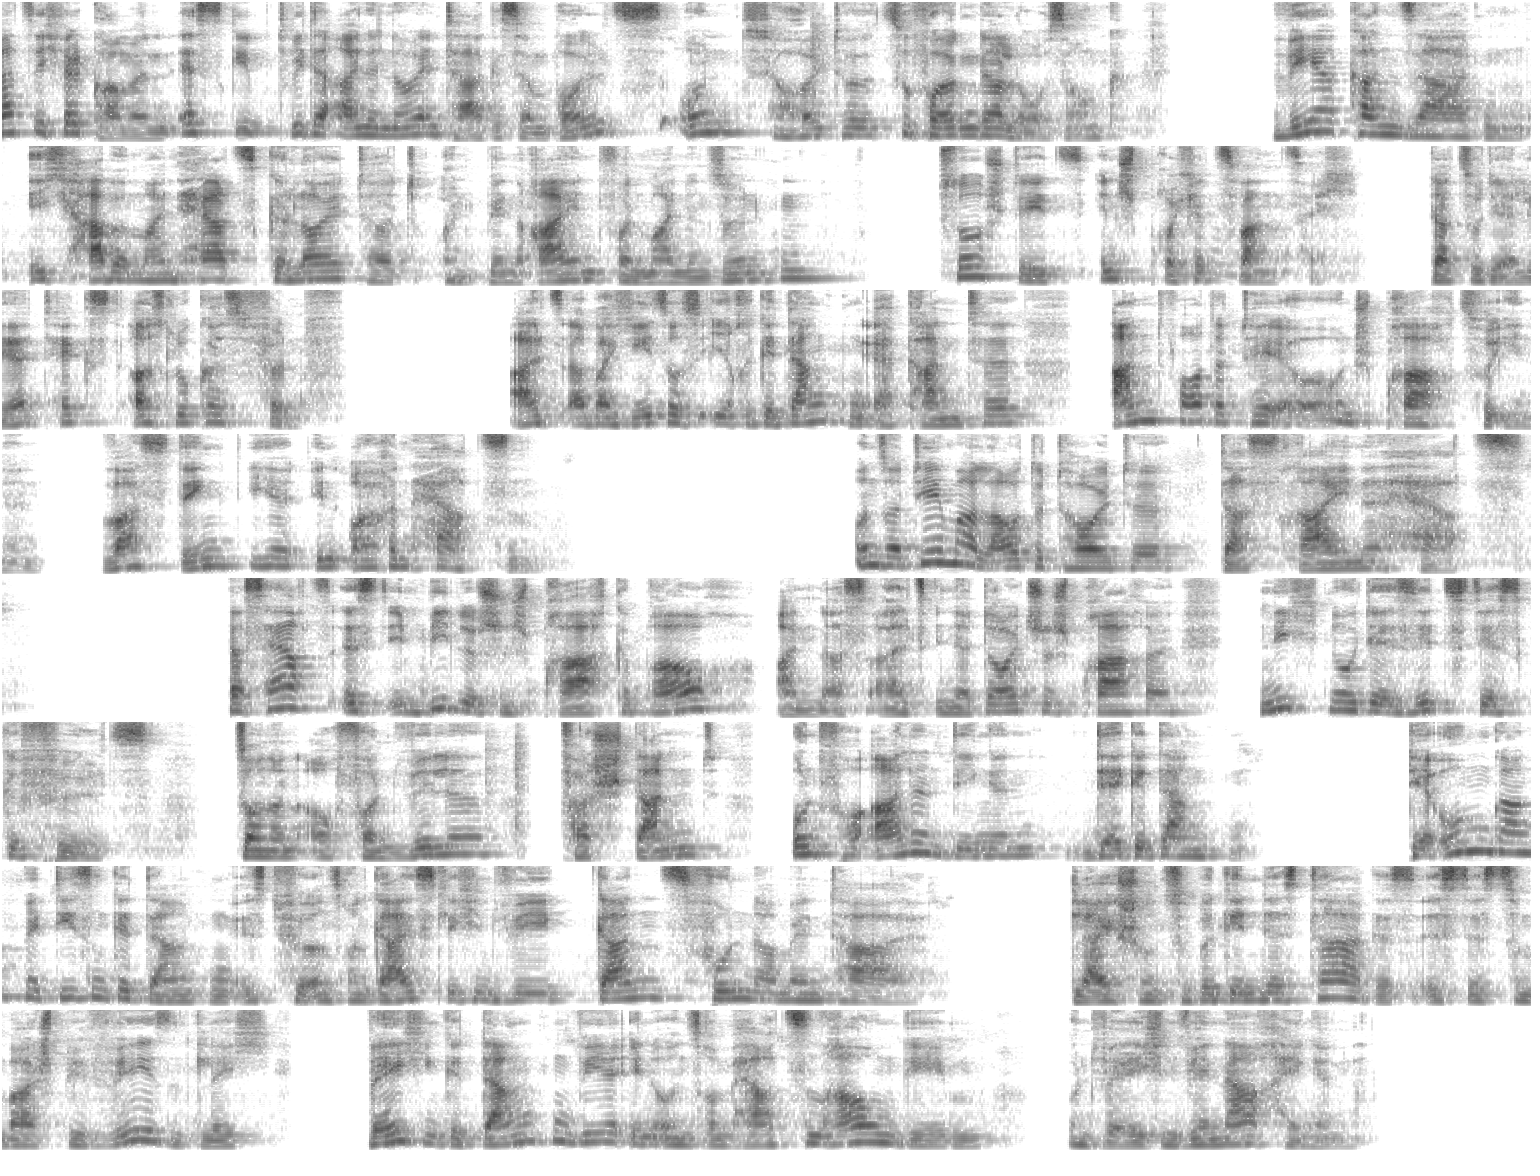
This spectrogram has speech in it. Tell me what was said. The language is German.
Herzlich willkommen. Es gibt wieder einen neuen Tagesimpuls und heute zu folgender Losung. Wer kann sagen, ich habe mein Herz geläutert und bin rein von meinen Sünden? So steht's in Sprüche 20. Dazu der Lehrtext aus Lukas 5. Als aber Jesus ihre Gedanken erkannte, antwortete er und sprach zu ihnen, Was denkt ihr in euren Herzen? Unser Thema lautet heute das reine Herz. Das Herz ist im biblischen Sprachgebrauch, anders als in der deutschen Sprache, nicht nur der Sitz des Gefühls, sondern auch von Wille, Verstand und vor allen Dingen der Gedanken. Der Umgang mit diesen Gedanken ist für unseren geistlichen Weg ganz fundamental. Gleich schon zu Beginn des Tages ist es zum Beispiel wesentlich, welchen Gedanken wir in unserem Herzen Raum geben und welchen wir nachhängen.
